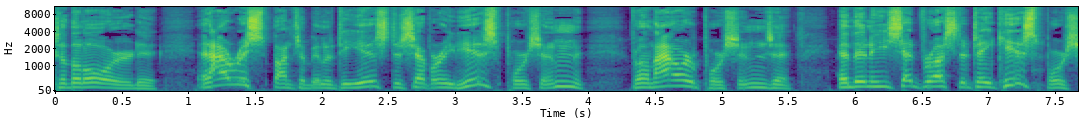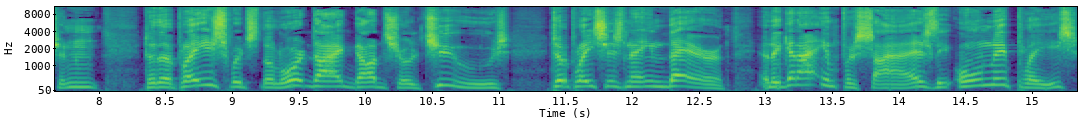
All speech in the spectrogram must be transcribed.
to the Lord. And our responsibility is to separate His portion from our portions. And then He said for us to take His portion to the place which the Lord thy God shall choose to place His name there. And again, I emphasize the only place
